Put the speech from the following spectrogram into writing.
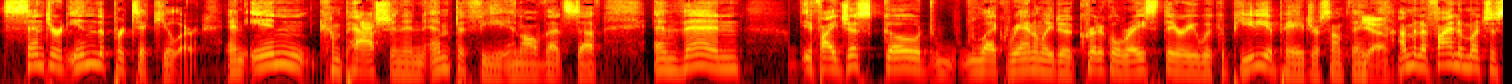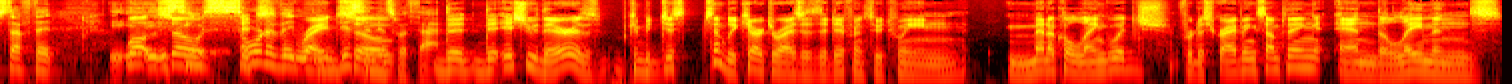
centered in the particular and in compassion and empathy and all that stuff. And then if I just go like randomly to a critical race theory Wikipedia page or something, Yeah. I'm going to find a bunch of stuff that it, well, it so seems sort of in, right, in dissonance so with that. The the issue there is can be just simply characterized as the difference between medical language for describing something and the layman's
